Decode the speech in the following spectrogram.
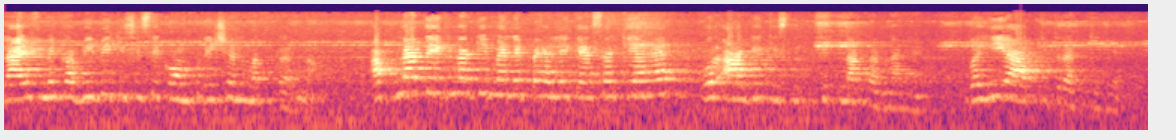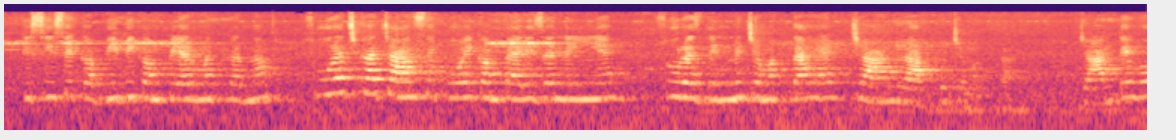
लाइफ में कभी भी किसी से कंपटीशन मत करना। अपना देखना कि मैंने पहले कैसा किया है और आगे किस, कितना करना है। वही आपकी तरक्की है। किसी से कभी भी कंपेयर मत करना। सूरज का चाँद से कोई कंपैरिजन नहीं है। सूरज दिन में चमकता है, चाँद रात को चमकता है। जानते हो?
